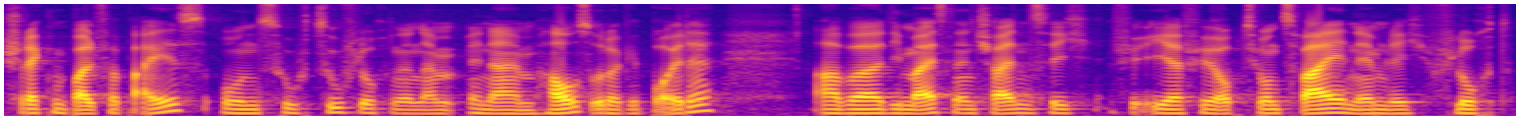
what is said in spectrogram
Schrecken bald vorbei ist und sucht Zuflucht in einem, in einem Haus oder Gebäude, aber die meisten entscheiden sich für eher für Option 2, nämlich Flucht.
